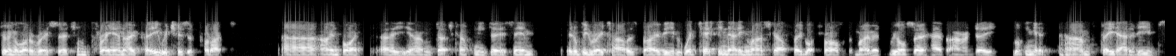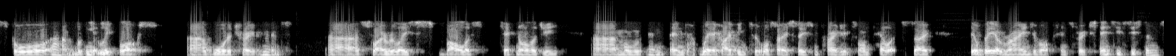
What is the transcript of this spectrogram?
doing a lot of research on 3NOP, which is a product uh, owned by a um, Dutch company, DSM. It'll be retailed as Bovaer, but we're testing that in large-scale feedlot trials at the moment. We also have R&D looking at um, feed additives for um, looking at lick blocks, uh, water treatment, uh, slow release bolus technology, um, and, and, we're hoping to also see some projects on pellets. So there'll be a range of options for extensive systems.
